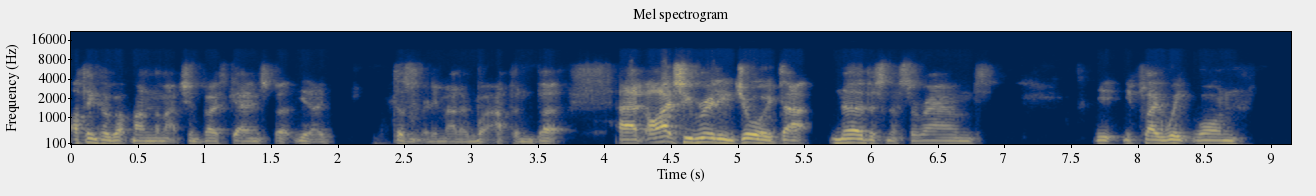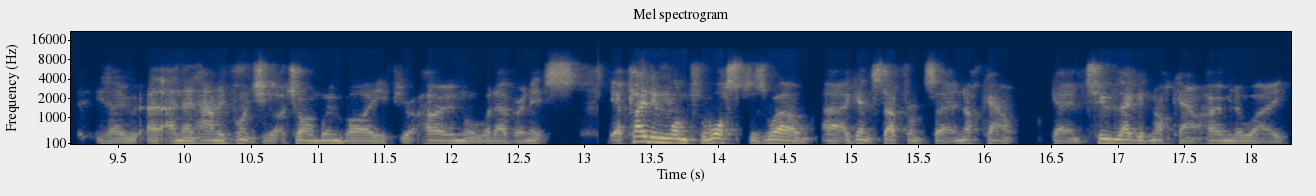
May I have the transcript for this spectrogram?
I think I got man of the match in both games, but you know, doesn't really matter what happened. But um, I actually really enjoyed that nervousness around. You, you play week one, you know, and then how many points you got to try and win by if you're at home or whatever. And it's yeah, played in one for Wasps as well uh, against Stade Francais, a knockout game, two-legged knockout home and away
